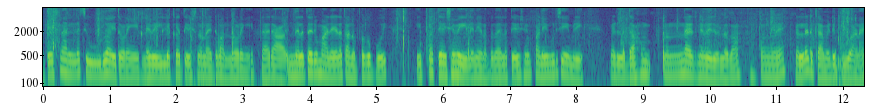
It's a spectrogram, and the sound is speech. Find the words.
അത്യാവശ്യം നല്ല ചൂടുമായി തുടങ്ങിയിട്ടുണ്ട്. വെയിലൊക്കെ അത്യാവശ്യം നന്നായിട്ട് വന്നു തുടങ്ങിയിട്ടുണ്ട്. ഇന്നലത്തെ ഒരു മഴയുടെ തണുപ്പൊക്കെ പോയി. ഇപ്പോൾ അത്യാവശ്യം വെയിൽ തന്നെയാണ്. അപ്പോൾ എന്തായാലും അത്യാവശ്യം പണിയും കൂടി ചെയ്യുമ്പോഴേ വെള്ളദാഹം നന്നായിട്ട് വരുള്ളതാ അപ്പോൾ ഇങ്ങനെ വെള്ളം എടുക്കാൻ വേണ്ടി പോവാണേ.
